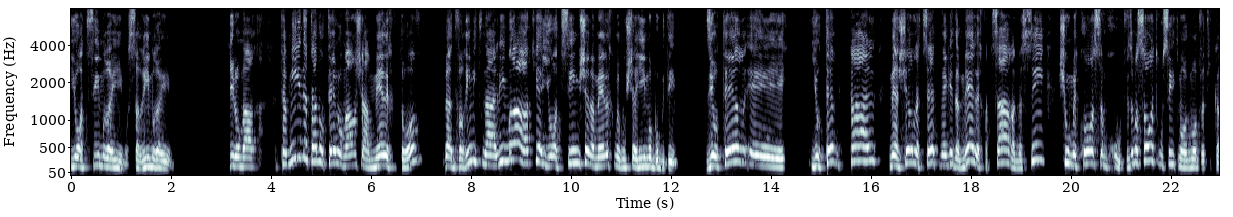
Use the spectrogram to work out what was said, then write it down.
יועצים רעים, או שרים רעים. כלומר, תמיד אתה נוטה לומר שהמלך טוב, והדברים מתנהלים רע רק כי היועצים של המלך מרושעים או בוגדים. זה יותר, אה, יותר קל מאשר לצאת נגד המלך, הצאר, הנשיא, שהוא מקור הסמכות, וזו מסורת רוסית מאוד מאוד ותיקה.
